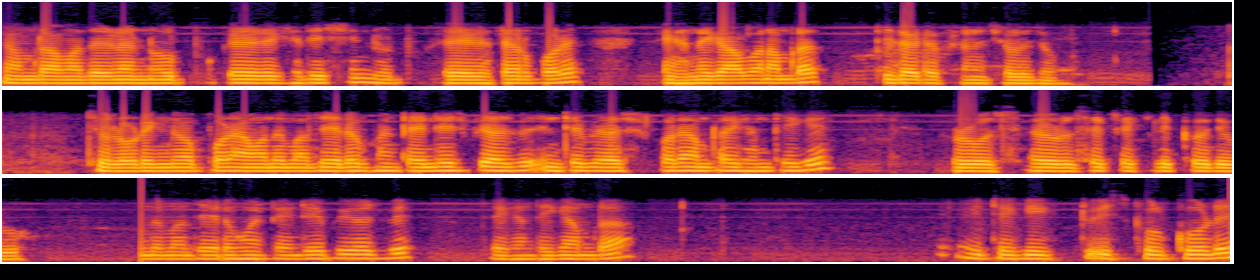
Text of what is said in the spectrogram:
আমরা আমাদের এখানে নোটবুকে রেখে দিচ্ছি নোটবুকে রেখে দেওয়ার পরে এখান থেকে আবার আমরা সিলেক্ট অপশনে চলে যাব। তো লোডিং নেওয়ার পরে আমাদের মাঝে এরকম একটা ইন্টারভিউ আসবে। ইন্টারভিউ আসার পরে আমরা এখান থেকে রুলস রুলস একটা ক্লিক করে দিব। আমাদের মাঝে এরকম একটা ইন্টারভিউ আসবে। তো এখান থেকে আমরা এটাকে একটু স্ক্রল করে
